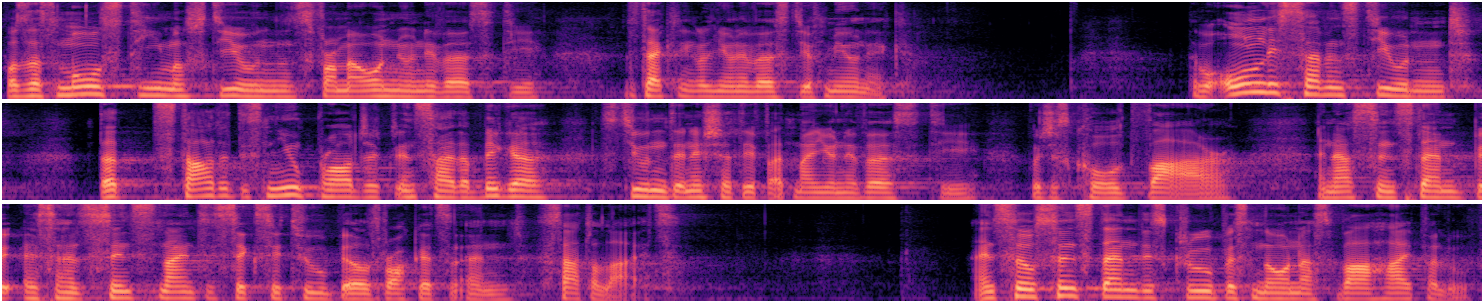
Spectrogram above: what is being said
was a small team of students from our own university, the Technical University of Munich. There were only seven students that started this new project inside a bigger student initiative at my university, which is called WARR, and has since then, since 1962 built rockets and satellites. And so since then, this group is known as WARR Hyperloop,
